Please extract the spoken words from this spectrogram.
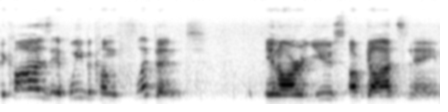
Because if we become flippant in our use of God's name,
